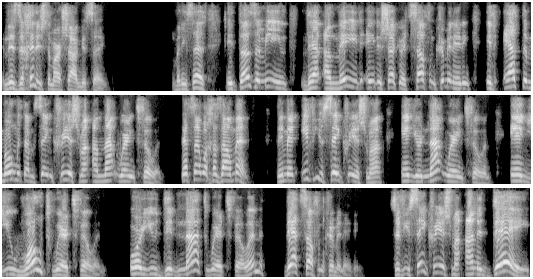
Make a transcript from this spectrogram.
And there's the chiddush the Marshag is saying. But he says it doesn't mean that I made Ada Sheker, it's self-incriminating if at the moment I'm saying Kriya Shema, I'm not wearing tefillin. That's not what Chazal meant. They meant if you say Kriya Shema and you're not wearing tefillin, and you won't wear tefillin, or you did not wear tefillin, that's self-incriminating. So if you say Kriya Shema on a day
